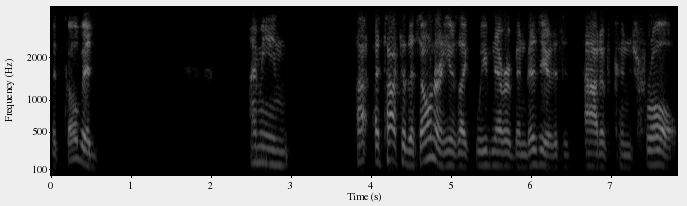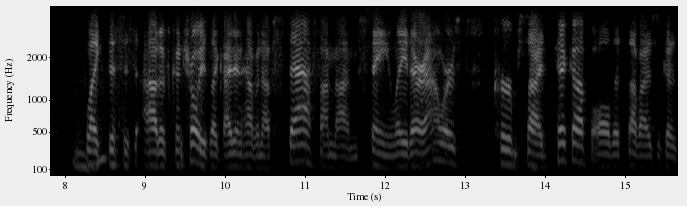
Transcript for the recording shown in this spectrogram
with COVID, I mean, I, I talked to this owner, and he was like, "We've never been busier. This is out of control." Mm-hmm. Like this is out of control. He's like, I didn't have enough staff. I'm I'm staying late hours, curbside pickup, all this stuff. I was because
